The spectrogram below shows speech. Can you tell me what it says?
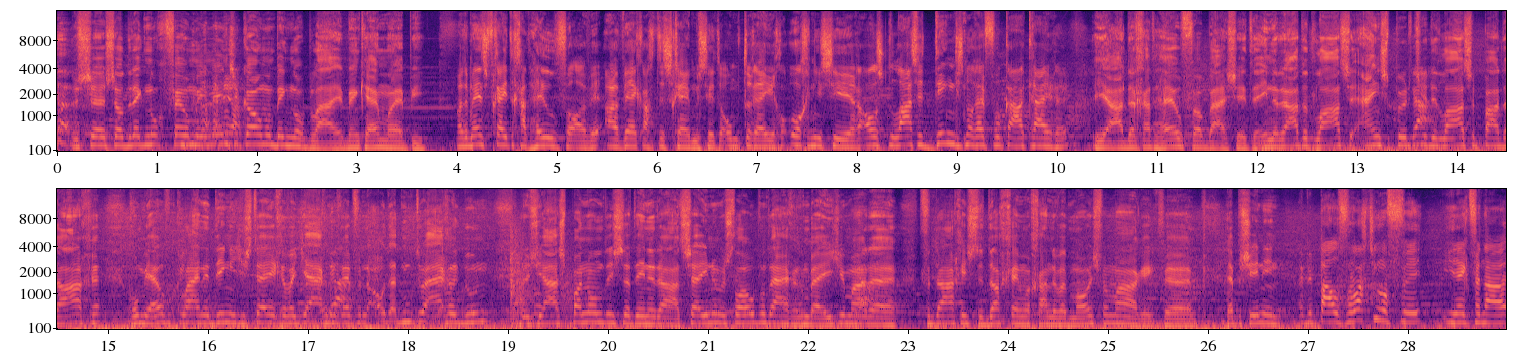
Dus eh zodra ik nog veel meer mensen komen, ben ik nog blijer. Ben ik helemaal happy. Maar de mensen vergeten gaat heel veel werk achter de schermen zitten. Om te regelen, organiseren. Alles de laatste dingetjes nog even voor elkaar krijgen. Ja, er gaat heel veel bij zitten. Inderdaad, het laatste eindspurtje, de laatste paar dagen, kom je heel veel kleine dingetjes tegen wat je eigenlijk nog even, oh, dat moeten we eigenlijk doen. Dus ja, spannend is dat inderdaad. Zenuwslopend eigenlijk een beetje, maar eh, vandaag is de dag en we gaan er wat moois van maken. Ik eh, heb er zin in. Heb je bepaalde verwachting of eh, je denkt van nou,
